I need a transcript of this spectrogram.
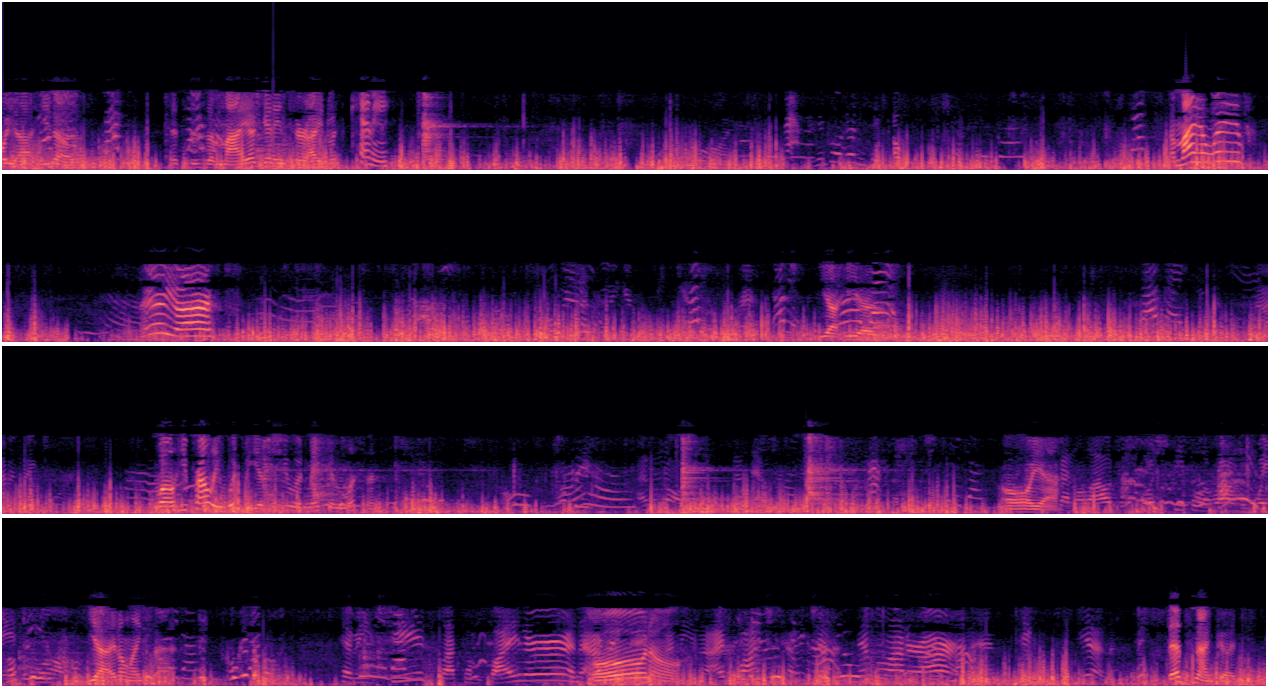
Oh yeah, he does. This is Amaya getting to ride with Kenny. Amaya, wave! There you are! Yeah, he is. Well, he probably would be if she would make him listen. Oh, yeah. Yeah, I don't like that. Heavy cheese, let them fight her, and Oh, no. I mean, I've watched him just nibble on her arm and take skin. That's not good.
